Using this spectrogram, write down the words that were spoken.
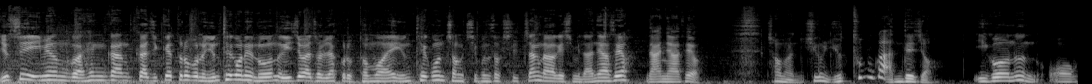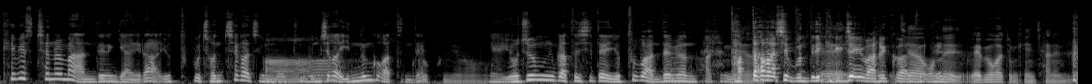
뉴스의 이면과 행간까지 꿰뚫어보는 윤태곤의 눈 의제와 전략그룹 더모아의 윤태곤 정치분석실장 나와 계십니다. 안녕하세요. 네, 안녕하세요. 잠깐만 지금 유튜브가 안 되죠? 이거는 어, KBS 채널만 안 되는 게 아니라 유튜브 전체가 지금 뭐좀 아, 문제가 있는 것 같은데. 그렇군요. 예, 요즘 같은 시대에 유튜브 안 되면 아쉽네요. 답답하신 분들이 네, 굉장히 많을 것 같은데. 오늘 외모가 좀 괜찮은데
